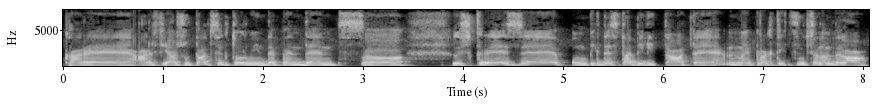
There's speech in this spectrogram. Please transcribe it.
care ar fi ajutat sectorul independent să își creeze un pic de stabilitate. Noi, practic, funcționăm de la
